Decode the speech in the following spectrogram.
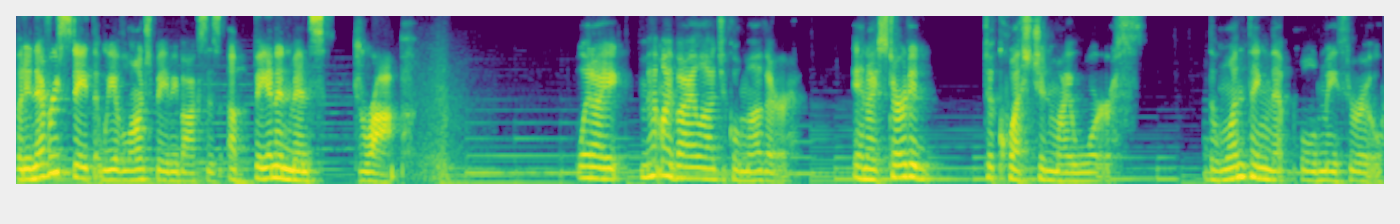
But in every state that we have launched baby boxes, abandonments drop when I met my biological mother and I started to question my worth, the one thing that pulled me through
